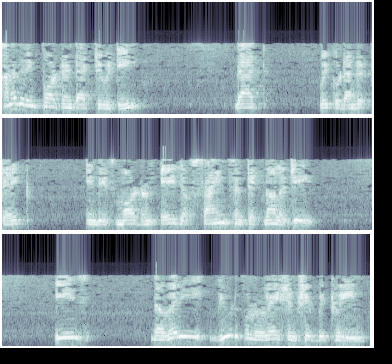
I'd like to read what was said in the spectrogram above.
Another important activity that we could undertake in this modern age of science and technology is the very beautiful relationship between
